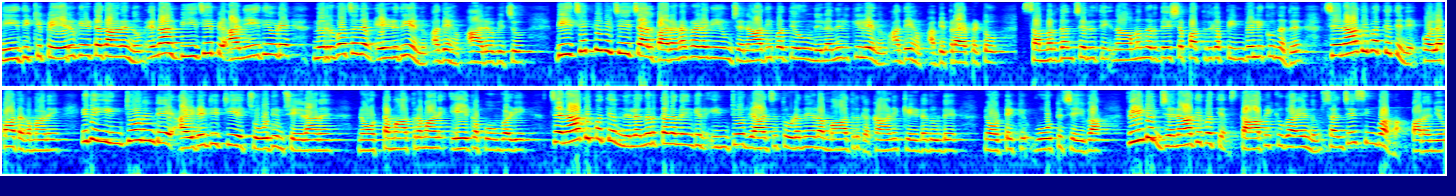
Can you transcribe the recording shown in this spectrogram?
നീതിക്ക് പേരുകേട്ടതാണെന്നും എന്നാൽ ബി ജെ പി അനീതിയുടെ നിർവചനം എഴുതിയെന്നും അദ്ദേഹം ആരോപിച്ചു. ബി ജെ പി വിജയിച്ചാൽ ഭരണഘടനയും ജനാധിപത്യവും നിലനിൽക്കില്ലെന്നും അദ്ദേഹം അഭിപ്രായപ്പെട്ടു. സമ്മർദ്ദം ചെലുത്തി നാമനിർദ്ദേശ പത്രിക പിൻവലിക്കുന്നത് ജനാധിപത്യത്തിന്റെ കൊലപാതകമാണ്. ഇത് ഇൻഡോറിന്റെ ഐഡന്റിറ്റിയെ ചോദ്യം ചെയ്യലാണ്. നോട്ട മാത്രമാണ് ഏക പോംവഴി ജനാധിപത്യം നിലനിർത്തണമെങ്കിൽ ഇൻഡോർ രാജ്യത്തുടനീളം മാതൃക കാണിക്കേണ്ടതുണ്ട്. നോട്ടയ്ക്ക് വോട്ട് ചെയ്യുക വീണ്ടും ജനാധിപത്യം സ്ഥാപിക്കുക എന്നും സഞ്ജയ് സിംഗ് വർമ്മ പറഞ്ഞു.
